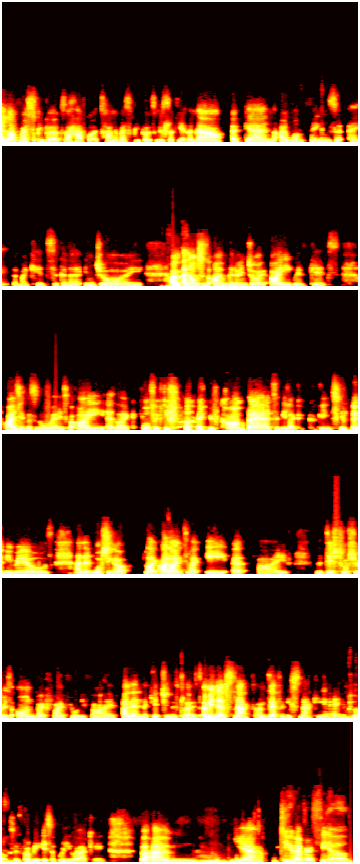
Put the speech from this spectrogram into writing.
I love recipe books. I have got a ton of recipe books. I'm just looking at them now. Again, I want things that, eh, that my kids are gonna enjoy. Um, and also that I'm gonna enjoy. I eat with kids. Isaac doesn't always, but I eat at like 4:55. Can't bear to be like cooking too many meals and then washing up like I like to like eat at five. The dishwasher is on by five forty-five, and then the kitchen is closed. I mean, there's snacks. I'm definitely snacking at eight o'clock, so it probably isn't really working. But um, yeah. Do you ever feel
